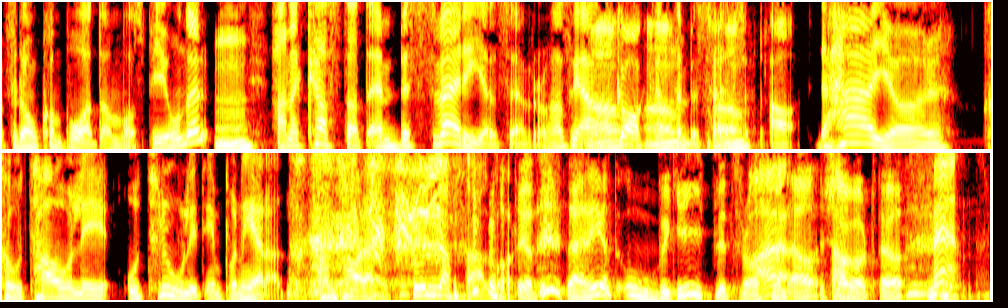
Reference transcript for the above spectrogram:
för de kom på att de var spioner, han har kastat en besvärjelse över dem. Han ska, han Ja, ska kasta ja, en besvärjelse. Ja. Det här gör Kotauli otroligt imponerad. Han tar det här på fullaste allvar. Det här är helt obegripligt för oss, men ja. Ja. Men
